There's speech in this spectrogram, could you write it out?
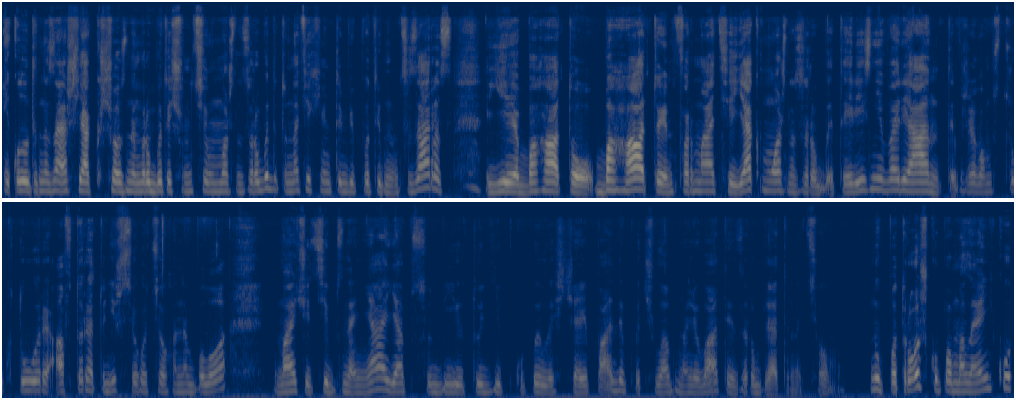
І коли ти не знаєш, як що з ним робити, що на цьому можна зробити, то нафіг він тобі потрібен. Це зараз є багато багато інформації, як можна зробити, різні варіанти, вже вам структури, автори. Тоді ж всього цього не було. І маючи ці б знання, я б собі тоді б купила ще пади, почала б малювати і заробляти на цьому. Ну, потрошку, помаленьку.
